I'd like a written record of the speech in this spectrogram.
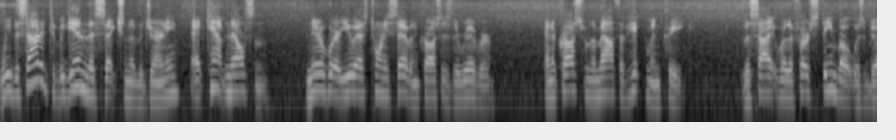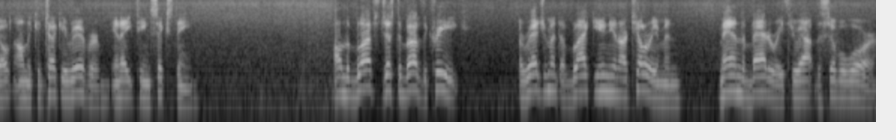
We decided to begin this section of the journey at Camp Nelson, near where US 27 crosses the river, and across from the mouth of Hickman Creek, the site where the first steamboat was built on the Kentucky River in 1816. On the bluffs just above the creek, a regiment of black Union artillerymen manned the battery throughout the Civil War.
